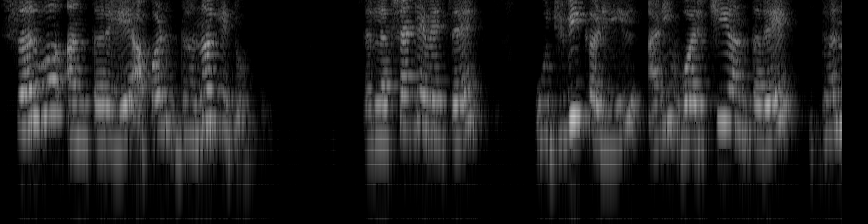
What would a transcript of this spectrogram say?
सर्व अंतरे आपण धन घेतो. तर लक्षात ठेवायचे उजवीकडील आणि वरची अंतरे धन.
